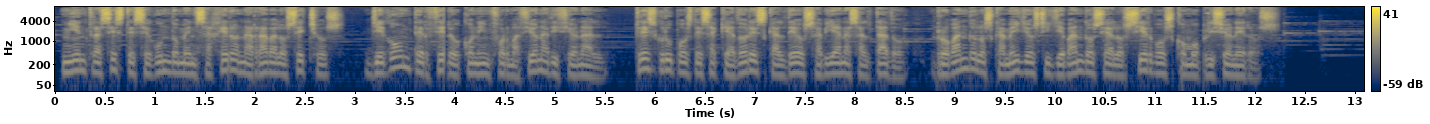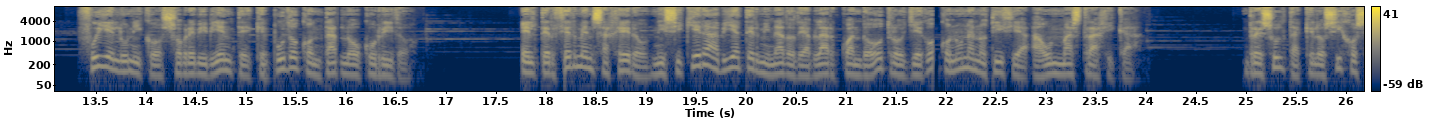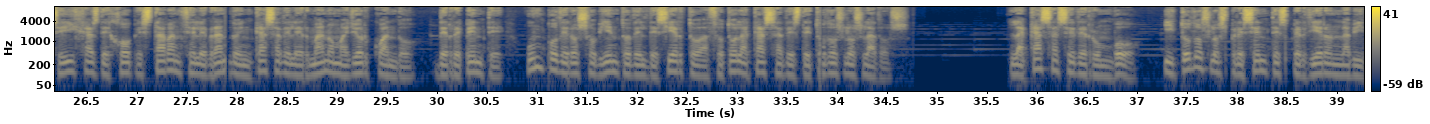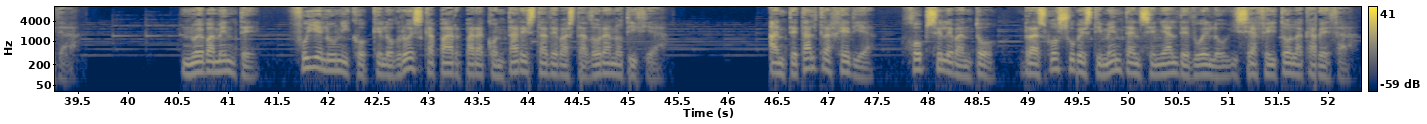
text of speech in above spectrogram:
Mientras este segundo mensajero narraba los hechos, llegó un tercero con información adicional, tres grupos de saqueadores caldeos habían asaltado, robando los camellos y llevándose a los siervos como prisioneros. Fui el único sobreviviente que pudo contar lo ocurrido. El tercer mensajero ni siquiera había terminado de hablar cuando otro llegó con una noticia aún más trágica. Resulta que los hijos e hijas de Job estaban celebrando en casa del hermano mayor cuando, de repente, un poderoso viento del desierto azotó la casa desde todos los lados. La casa se derrumbó, y todos los presentes perdieron la vida. Nuevamente, Fui el único que logró escapar para contar esta devastadora noticia. Ante tal tragedia, Job se levantó, rasgó su vestimenta en señal de duelo y se afeitó la cabeza.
